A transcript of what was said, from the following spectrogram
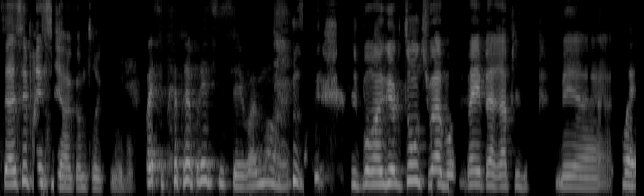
C'est assez précis, hein, comme truc, mais bon. Ouais, c'est très très précis. C'est vraiment. euh, pour un gueuleton, tu vois, bon, c'est pas hyper rapide. Mais, euh, Ouais.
